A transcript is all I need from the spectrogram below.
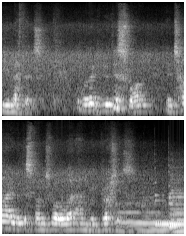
the methods. But we're going to do this one entirely with the sponge roller and with brushes.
